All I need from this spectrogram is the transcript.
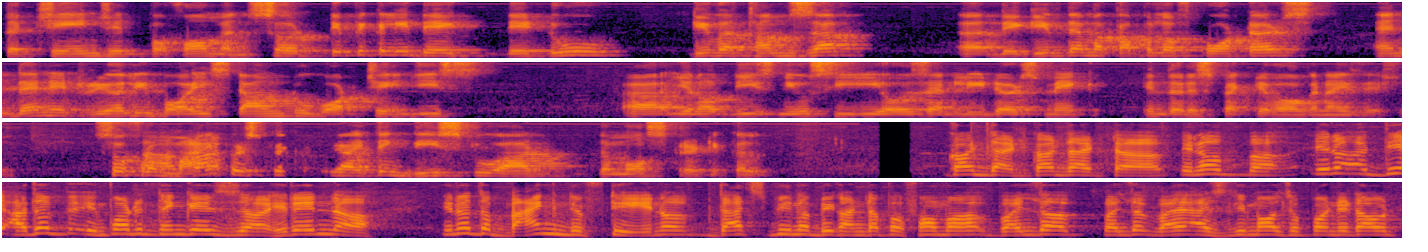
the change in performance. So typically they they do give a thumbs up. Uh, they give them a couple of quarters and then it really boils down to what changes uh, you know these new ceos and leaders make in the respective organization. So from uh, my perspective, I think these two are the most critical. Got that, got that. Uh, you know, uh, you know, the other important thing is, uh, Hiren, uh, you know, the bank nifty, you know, that's been a big underperformer. While the, while the, while, as Rima also pointed out,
